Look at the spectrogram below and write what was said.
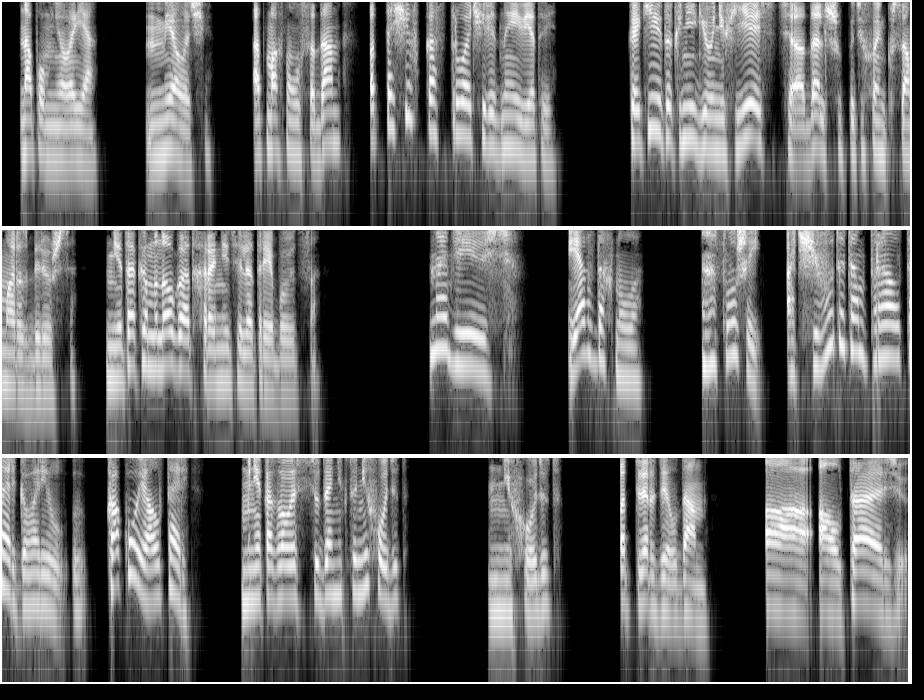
— напомнила я. «Мелочи», — отмахнулся Дан, подтащив к костру очередные ветви. «Какие-то книги у них есть, а дальше потихоньку сама разберешься. Не так и много от хранителя требуется». «Надеюсь». Я вздохнула. «Слушай, а чего ты там про алтарь говорил? «Какой алтарь? Мне казалось, сюда никто не ходит». «Не ходит», — подтвердил Дан. «А алтарь,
